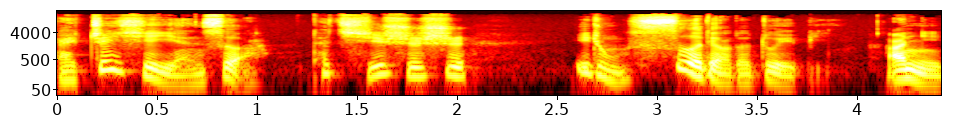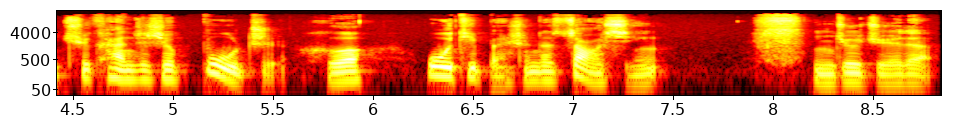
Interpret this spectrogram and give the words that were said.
哎，这些颜色啊，它其实是一种色调的对比。而你去看这些布置和物体本身的造型，你就觉得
